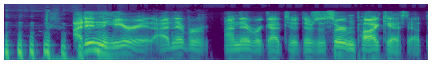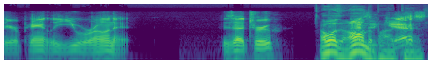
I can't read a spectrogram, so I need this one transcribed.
I didn't hear it. I never I never got to it. There's a certain podcast out there. Apparently, you were on it. Is that true? I wasn't on As the podcast. guest?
